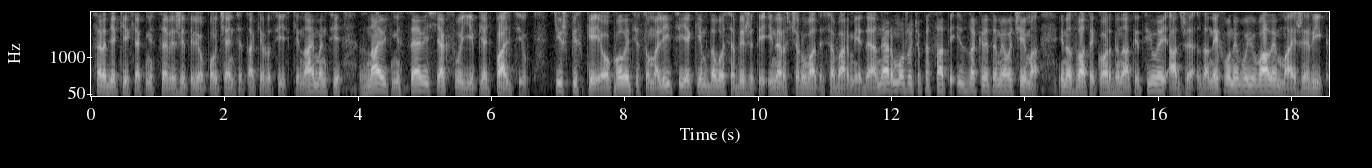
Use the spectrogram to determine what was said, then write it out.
серед яких як місцеві жителі ополченці, так і російські найманці, знають місцевість як свої п'ять пальців. Ті ж піски і околиці сомалійці, яким вдалося вижити і не розчаруватися в армії ДНР, можуть описати із закритими очима і назвати координати цілей, адже за них вони воювали майже рік.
